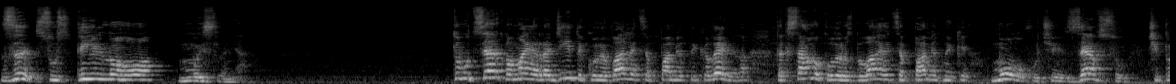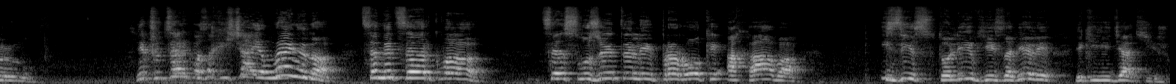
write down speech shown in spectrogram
з суспільного мислення. Тому церква має радіти, коли валяться пам'ятники Леніна, так само, коли розбиваються пам'ятники Молоху, чи Зевсу, чи Перуну. Якщо церква захищає Леніна, це не церква, це служителі, пророки Ахава і зі столів Єзавелі, які їдять їжу.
